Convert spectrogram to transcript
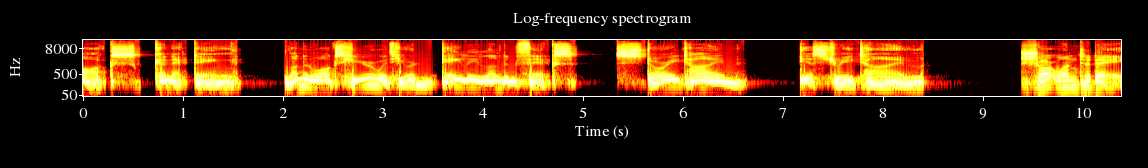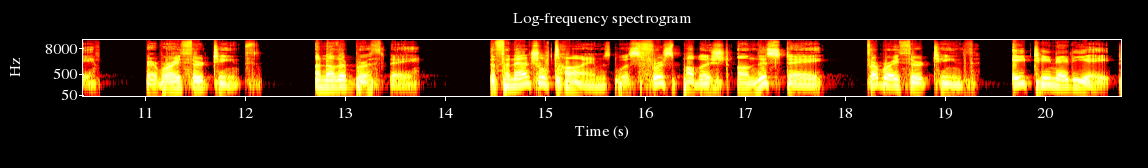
Walks Connecting. London Walks here with your daily London fix. Story time, history time. Short one today, February 13th. Another birthday. The Financial Times was first published on this day, February 13th, 1888.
